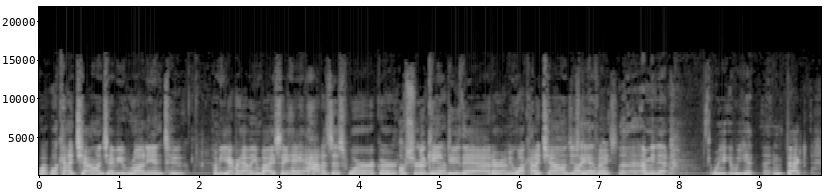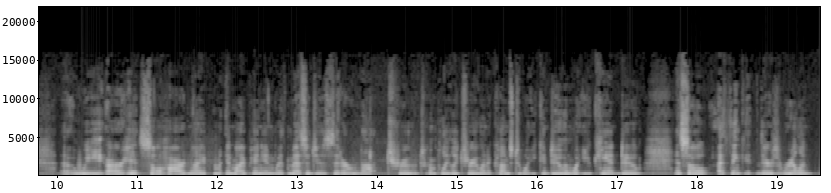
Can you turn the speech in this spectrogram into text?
What what kind of challenge have you run into? I mean, you ever have anybody say, "Hey, how does this work?" Or Oh, sure, you can't yeah. do that," or I mean, what kind of challenges Oh do yeah, you face? well, uh, I mean, uh, we we get. In fact, uh, we are hit so hard, I, in my opinion, with messages that are not true, completely true, when it comes to what you can do and what you can't do. And so, I think there's a real.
